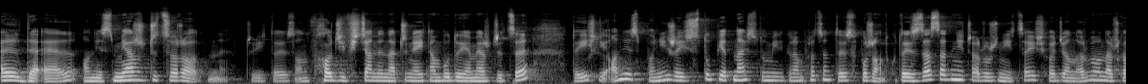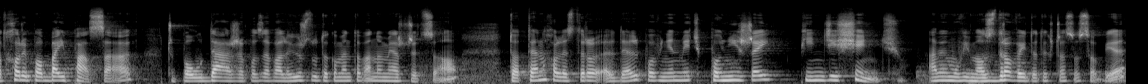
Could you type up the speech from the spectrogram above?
LDL, on jest miażdżycorodny, czyli to jest, on wchodzi w ściany naczynia i tam buduje miażdżycę, to jeśli on jest poniżej 115 mg to jest w porządku. To jest zasadnicza różnica, jeśli chodzi o normę. Na przykład chory po bypassach, czy po udarze, po zawale już z udokumentowaną miażdżycą, to ten cholesterol LDL powinien mieć poniżej 50 a my mówimy o zdrowej dotychczas osobie,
